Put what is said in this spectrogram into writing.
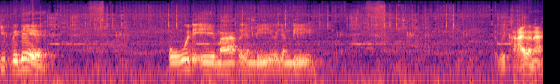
กริบเลยเด้โอ้ยได้เอมาก็ยังดีก็ยังดี เดี๋ยวไปขายก่อนนะ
